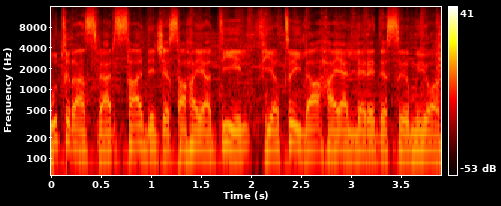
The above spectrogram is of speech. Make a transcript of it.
Bu transfer sadece sahaya değil fiyatıyla hayallere de sığmıyor.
